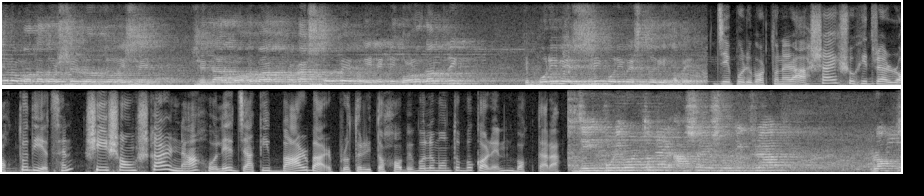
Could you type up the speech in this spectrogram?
কোনো মতাদর্শের লোকজন এসে সে তার মতবাদ প্রকাশ করবে এবং এটি একটি গণতান্ত্রিক পরিবেশ সেই পরিবেশ তৈরি হবে। যে পরিবর্তনের আশায় শহীদরা রক্ত দিয়েছেন সেই সংস্কার না হলে জাতি বারবার প্রতারিত হবে বলে মন্তব্য করেন বক্তারা। যে পরিবর্তনের আশায় শহীদরা রক্ত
